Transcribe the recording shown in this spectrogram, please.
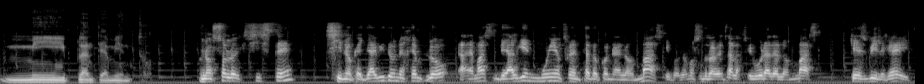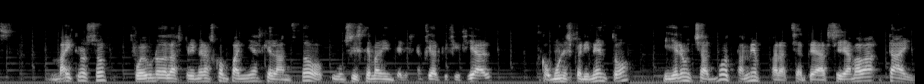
mi planteamiento? No solo existe, sino que ya ha habido un ejemplo, además, de alguien muy enfrentado con Elon Musk, y volvemos otra vez a la figura de Elon Musk, que es Bill Gates. Microsoft fue una de las primeras compañías que lanzó un sistema de inteligencia artificial como un experimento y era un chatbot también para chatear, se llamaba Tai.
